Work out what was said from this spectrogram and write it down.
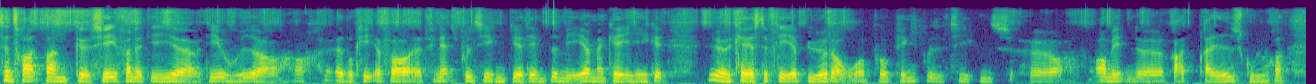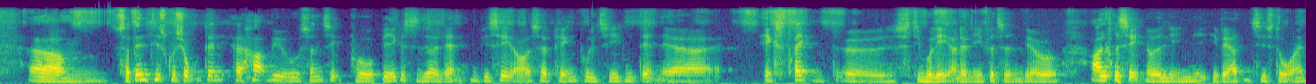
centralbankcheferne de er, de er ude og, og advokerer for, at finanspolitikken bliver dæmpet mere. Man kan ikke øh, kaste flere byrder over på pengepolitikkens øh, om end øh, ret brede skuldre. Um, så den diskussion, den har vi jo sådan set på begge sider af landet. Vi ser også, at pengepolitikken den er ekstremt øh, stimulerende lige for tiden. Vi har jo aldrig set noget lignende i verdenshistorien.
